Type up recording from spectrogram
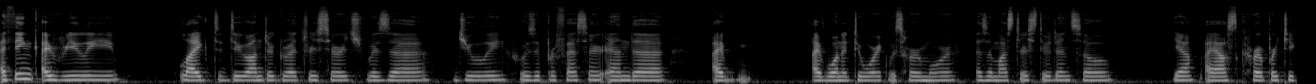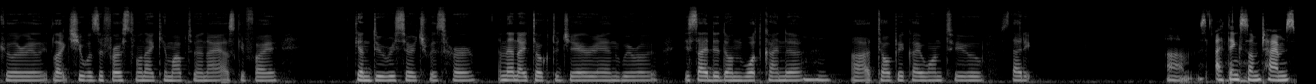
I think I really like to do undergrad research with uh, Julie, who's a professor, and uh, I I wanted to work with her more as a master student. So yeah, I asked her particularly, like she was the first one I came up to, and I asked if I can do research with her. And then I talked to Jerri, and we were decided on what kind of mm-hmm. uh, topic I want to study. Um, I think sometimes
